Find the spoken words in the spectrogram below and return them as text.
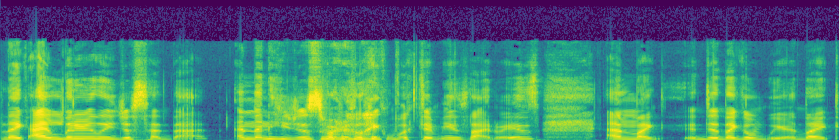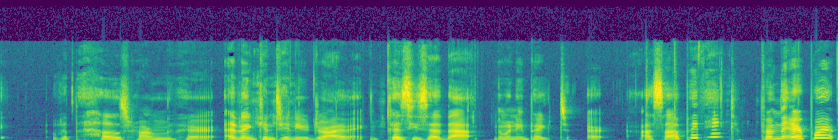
Like i literally just said that. And then he just sort of like looked at me sideways and like did like a weird like what the hell is wrong with her? And then continued driving because he said that when he picked er, us up i think from the airport.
